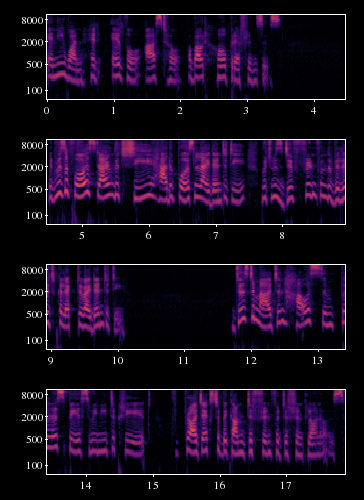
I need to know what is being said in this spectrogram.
anyone had ever asked her about her preferences. It was the first time that she had a personal identity which was different from the village collective identity. Just imagine how simple a space we need to create projects to become different for different learners.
